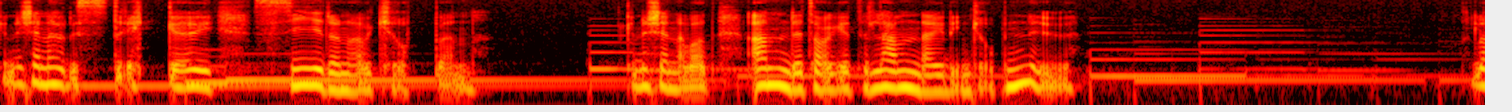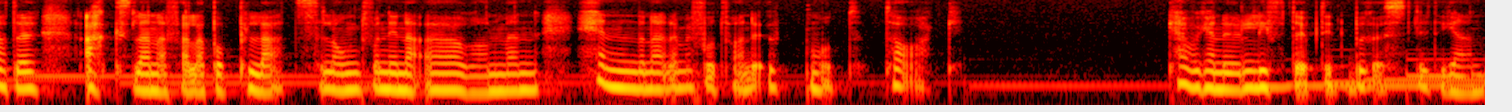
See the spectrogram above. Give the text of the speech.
Kan du känna hur det sträcker i sidorna av kroppen? Kan du känna vart andetaget landar i din kropp nu? låter axlarna falla på plats långt från dina öron men händerna de är fortfarande upp mot tak. Kanske kan du lyfta upp ditt bröst lite grann.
